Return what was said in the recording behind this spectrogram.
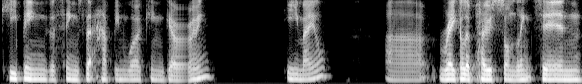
keeping the things that have been working going, email, uh, regular posts on LinkedIn,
